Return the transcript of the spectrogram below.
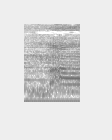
My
